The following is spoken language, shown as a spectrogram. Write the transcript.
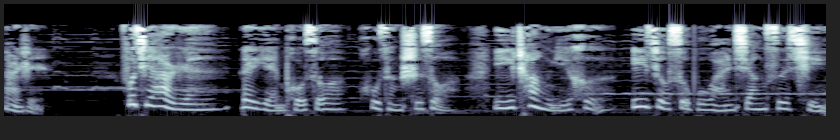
那日，夫妻二人泪眼婆娑，互赠诗作，一唱一和，依旧诉不完相思情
